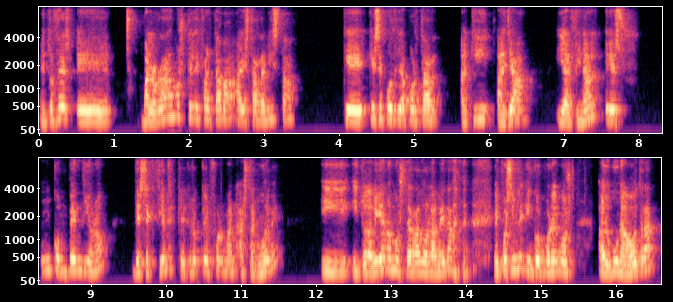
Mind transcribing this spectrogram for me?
Entonces, valorábamos qué le faltaba a esta revista, qué, qué, se podría aportar aquí, allá, y al final es un compendio, ¿no? De secciones que creo que forman hasta nueve, y, todavía no hemos cerrado la veda. Es posible que incorporemos alguna otra.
